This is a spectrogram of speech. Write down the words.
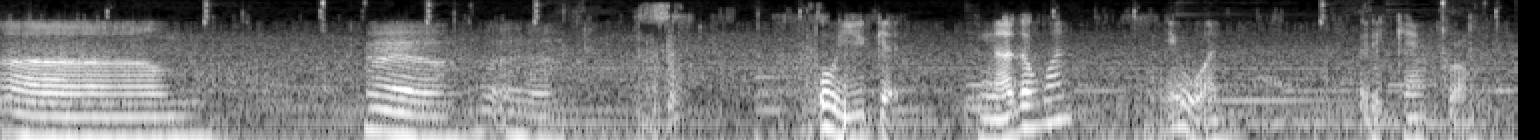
Um. Oh, you get another one? New one? Where it came from?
